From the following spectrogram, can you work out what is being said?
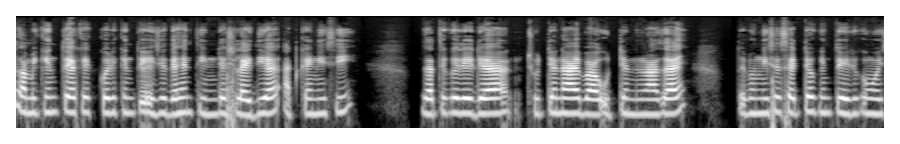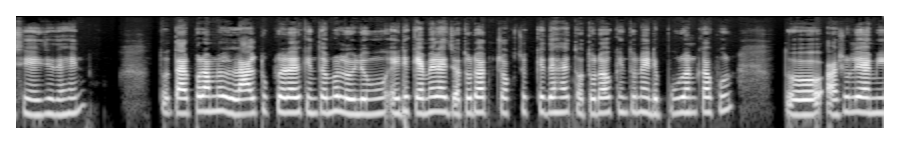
তো আমি কিন্তু এক এক করে কিন্তু এই যে দেখেন তিনটে সেলাই দিয়ে আটকাই নিছি যাতে করে এটা ছুটতে না বা উঠতে না যায়। তো এবং নিচের সাইডটাও কিন্তু এরকম হয়েছে, এই যে দেখেন। তো তারপর আমরা লাল টুকরাটা কিন্তু আমরা লই লইলমু এইটা ক্যামেরায় যতটা চকচককে দেখায় ততটাও কিন্তু না, এটা পুরান কাপড়। তো আসলে আমি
